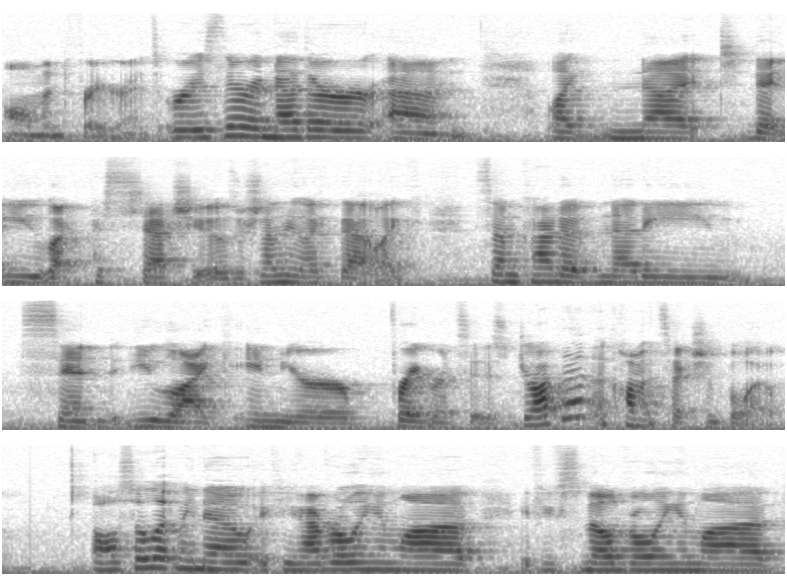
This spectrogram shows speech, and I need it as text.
almond fragrance? Or is there another, um, like nut that you like pistachios or something like that, like some kind of nutty scent that you like in your fragrances, drop it in the comment section below. Also let me know if you have Rolling in Love, if you've smelled Rolling in Love,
